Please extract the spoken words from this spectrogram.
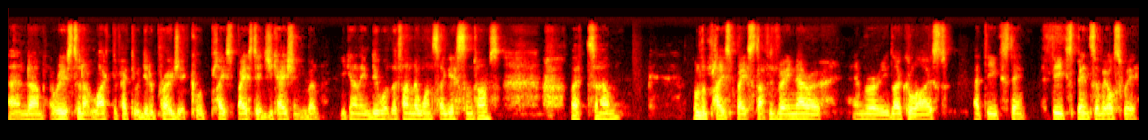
and um, I really still don't like the fact that we did a project called place based education, but you can only do what the funder wants, I guess, sometimes. But um, all the place based stuff is very narrow and very localized at the extent at the expense of elsewhere,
